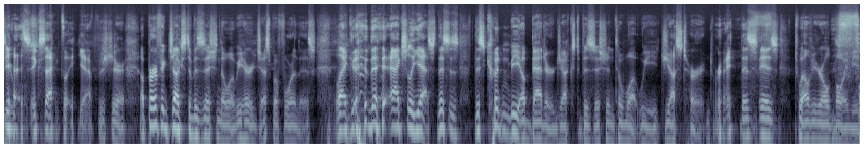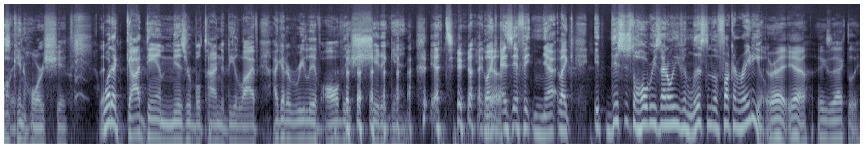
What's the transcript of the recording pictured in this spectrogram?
12-year-olds. Yes, exactly. Yeah, for sure. A perfect juxtaposition to what we heard just before this. Like, the, actually, yes, this is this couldn't be a better juxtaposition to what we just heard. Right. This is twelve year old boy music. Fucking horseshit. What a goddamn miserable time to be alive. I got to relive all this shit again. yeah, dude. I Like know. as if it ne- like it this is the whole reason I don't even listen to the fucking radio. right. Yeah. Exactly.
